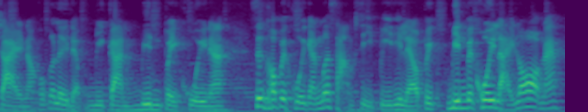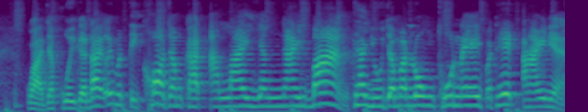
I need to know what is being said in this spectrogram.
ใจนะเขาก็เลยแบบมีการบินไปคุยนะ ซึ่งเขาไปคุยกันเมื่อ 3-4 ปีที่แล้วไปบินไปคุยหลายรอบนะ กว่าจะคุยกันได้ เอ้ยมันติดข้อจำกัดอะไรยังไงบ้าง ถ้าอยู่จะมาลงทุนในประเทศไอเนี่ย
